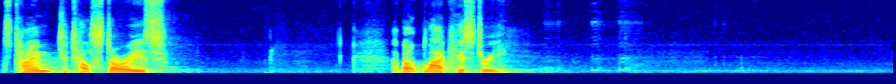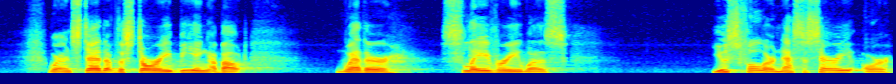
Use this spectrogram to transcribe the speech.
It's time to tell stories about black history where instead of the story being about whether slavery was useful or necessary or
